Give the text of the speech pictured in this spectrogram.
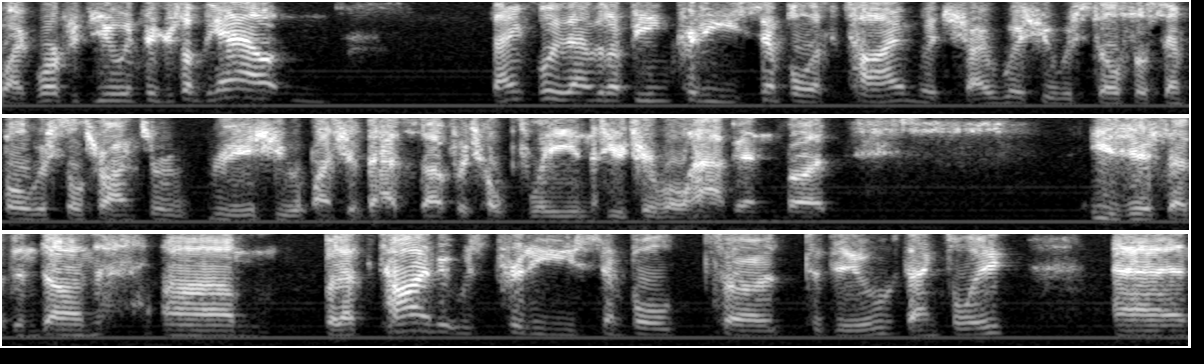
like work with you and figure something out." And thankfully, that ended up being pretty simple at the time, which I wish it was still so simple. We're still trying to reissue a bunch of that stuff, which hopefully in the future will happen, but easier said than done. Um, but at the time, it was pretty simple to to do, thankfully, and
